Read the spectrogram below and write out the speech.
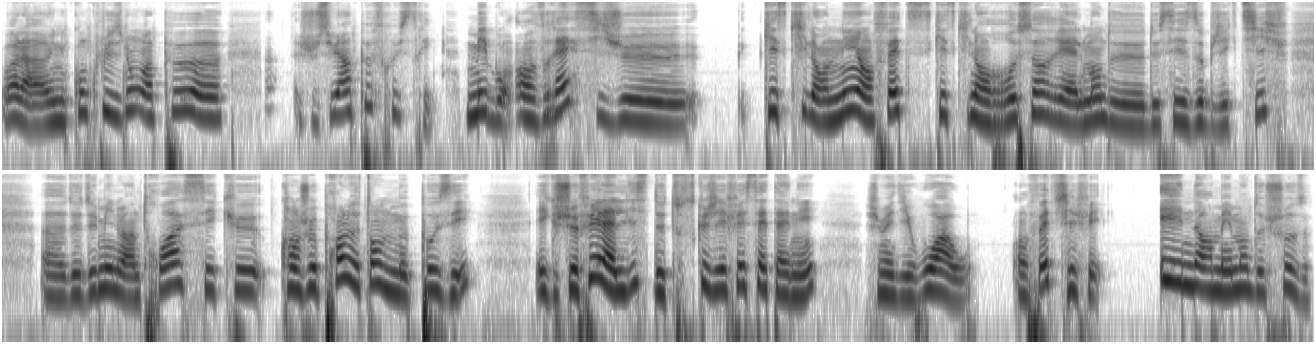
voilà une conclusion un peu je suis un peu frustrée. Mais bon, en vrai, si je... Qu'est-ce qu'il en est en fait? Qu'est-ce qu'il en ressort réellement de, ces objectifs euh, de 2023 C'est que quand je prends le temps de me poser et que je fais la liste de tout ce que j'ai fait cette année, je me dis waouh, en fait j'ai fait énormément de choses.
